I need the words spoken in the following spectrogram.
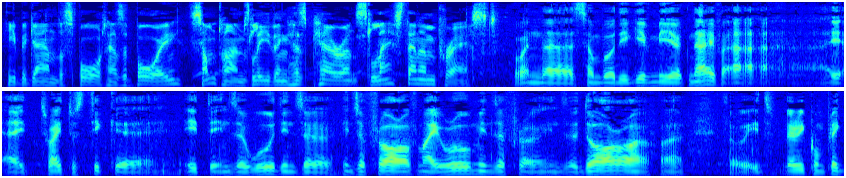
He began the sport as a boy, sometimes leaving his parents less than impressed. When uh, somebody give me a knife, I, I, I try to stick uh, it in the wood, in the in the floor of my room, in the in the door. Of, uh, so it's very compli-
